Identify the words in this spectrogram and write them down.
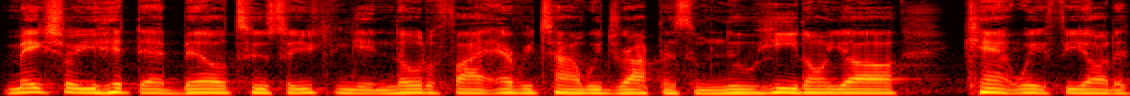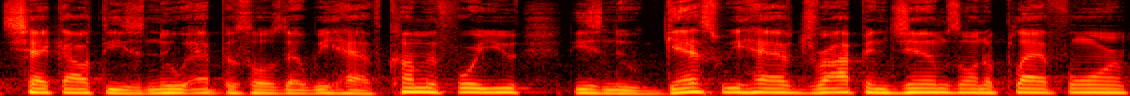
Make sure you hit that bell too so you can get notified every time we drop in some new heat on y'all. Can't wait for y'all to check out these new episodes that we have coming for you, these new guests we have dropping gems on the platform,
